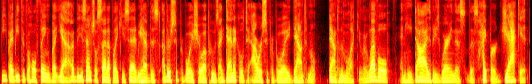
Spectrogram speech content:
beat by beat through the whole thing, but yeah, the essential setup, like you said, we have this other Superboy show up who's identical to our Superboy down to down to the molecular level, and he dies, but he's wearing this this hyper jacket.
